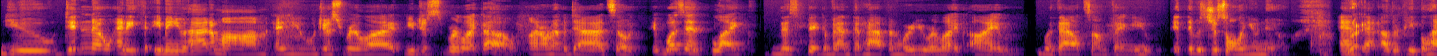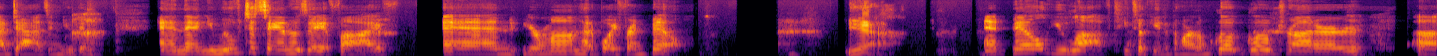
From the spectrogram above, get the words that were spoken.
You didn't know anything. I mean, you had a mom and you just realized, you just were like, oh, I don't have a dad. So it wasn't like this big event that happened where you were like, I'm without something. You, it, it was just all you knew. And Right. that other people had dads and you didn't. And then you moved to San Jose at five and your mom had a boyfriend, Bill. Yeah. And Bill, you loved. He took you to the Harlem Glo- Globetrotter, uh,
